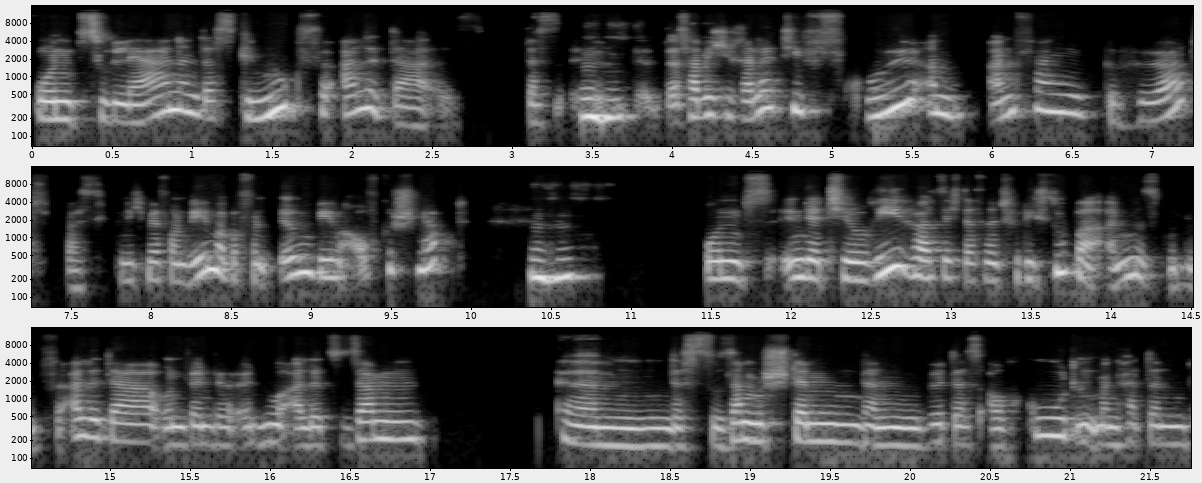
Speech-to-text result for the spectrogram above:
Und zu lernen, dass genug für alle da ist. Das, äh, mhm. das habe ich relativ früh am Anfang gehört, weiß nicht mehr von wem, aber von irgendwem aufgeschnappt. Mhm. Und in der Theorie hört sich das natürlich super an, es ist genug für alle da. Und wenn wir nur alle zusammen ähm, das zusammenstemmen, dann wird das auch gut und man hat dann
